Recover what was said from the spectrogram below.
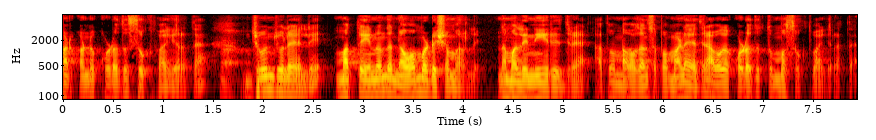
ಮಾಡಿಕೊಂಡು ಕೊಡೋದು ಸೂಕ್ತವಾಗಿರುತ್ತೆ. ಜೂನ್ ಜುಲೈಯಲ್ಲಿ ಮತ್ತು ಇನ್ನೊಂದು ನವಂಬರ್, ಡಿಸೆಂಬರಲ್ಲಿ ನಮ್ಮಲ್ಲಿ ನೀರಿದ್ದರೆ ಅಥವಾ ಅವಾಗ ಒಂದು ಸ್ವಲ್ಪ ಮಳೆ ಇದ್ದರೆ ಅವಾಗ ಕೊಡೋದು ತುಂಬ ಸೂಕ್ತವಾಗಿರುತ್ತೆ.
